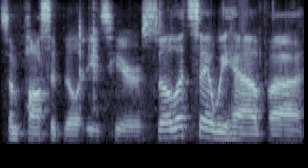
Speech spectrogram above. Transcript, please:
some possibilities here. So let's say we have uh,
